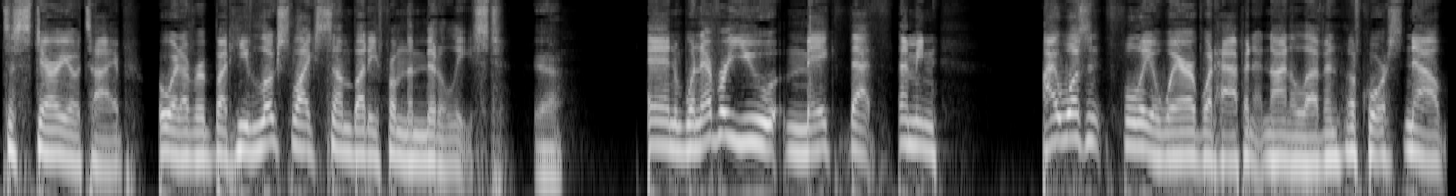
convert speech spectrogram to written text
to stereotype or whatever, but he looks like somebody from the Middle East. Yeah. And whenever you make that, I mean, I wasn't fully aware of what happened at 9 11, of course. Now,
